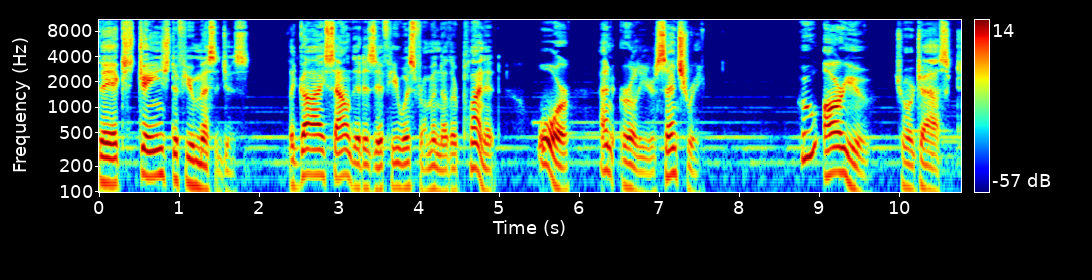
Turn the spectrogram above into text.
They exchanged a few messages. The guy sounded as if he was from another planet or an earlier century. Who are you? George asked.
